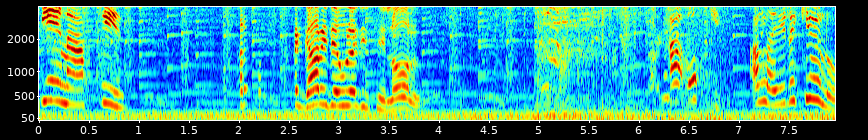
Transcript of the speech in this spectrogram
কি নাফিস আরে গাড়ি দিয়ে উড়াই দিছে লল। আ ওকে আল্লাহ এটা কি হলো?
